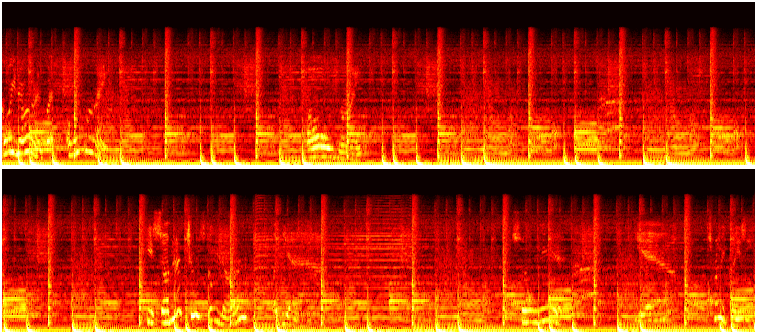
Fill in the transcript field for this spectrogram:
Going on, but oh my. Oh my. Okay, so I'm not sure what's going on, but yeah. So weird. Yeah. It's really crazy.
